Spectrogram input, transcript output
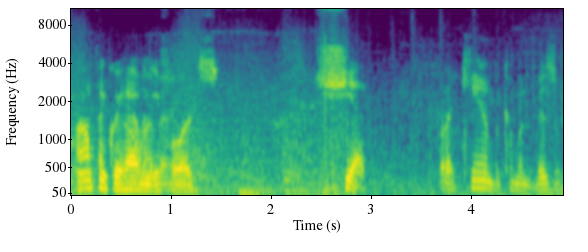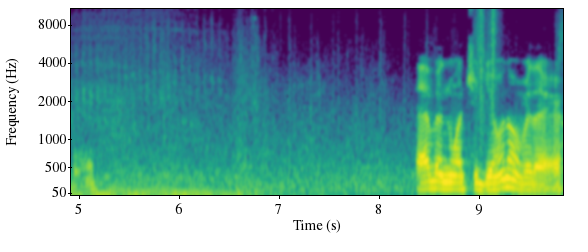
I don't think we have don't any have any. forts. Shit. But I can become invisible. Evan, what you doing over there?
